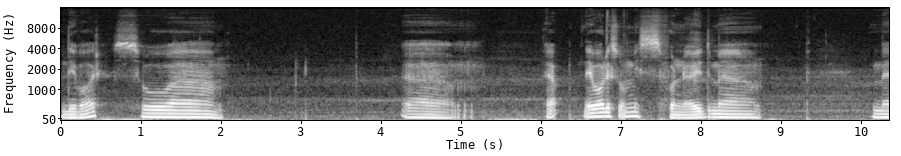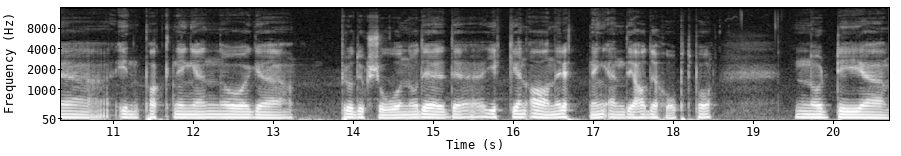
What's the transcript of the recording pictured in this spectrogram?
de var. Så eh, Ja. De var liksom misfornøyd med med innpakningen og eh, produksjon, og det, det gikk i en annen retning enn de hadde håpet på når de eh,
